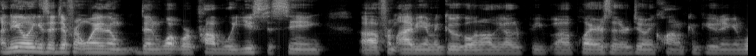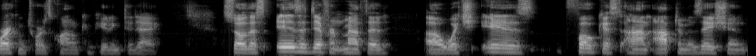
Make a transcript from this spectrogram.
annealing is a different way than, than what we're probably used to seeing uh, from IBM and Google and all the other uh, players that are doing quantum computing and working towards quantum computing today. So this is a different method, uh, which is focused on optimization,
